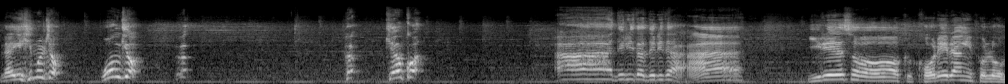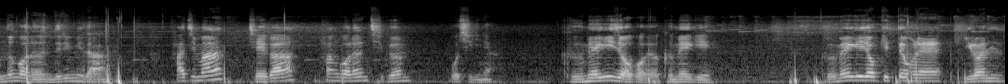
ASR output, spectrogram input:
나에게 힘을 줘. 하! 하! 기합권. 아 느리다 느리다. 아 이래서 그 거래량이 별로 없는 거는 느립니다. 하지만 제가 한 거는 지금 뭐시기냐? 금액이 적어요 금액이. 금액이 적기 때문에 이런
